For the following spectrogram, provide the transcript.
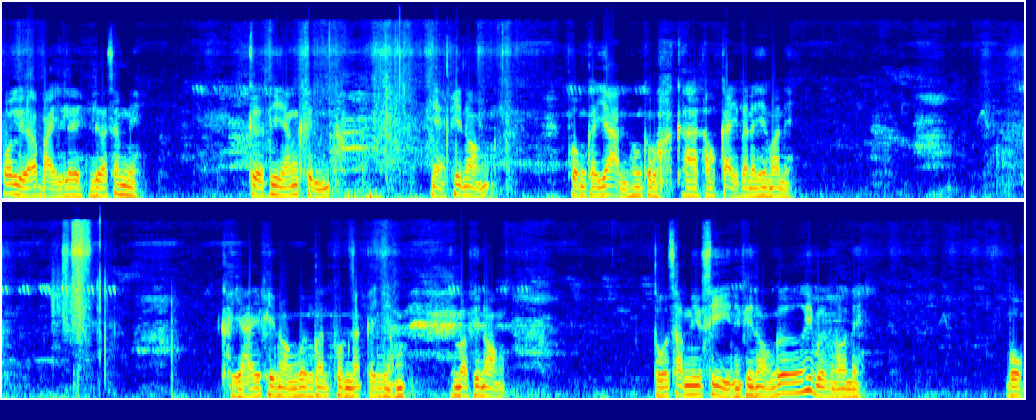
ก็เหลือใบเลยเหลือซ้ำนี่เกิดที่ยังขึ้นเนี่ยพี่น้องผมกระย่านผมก็บอกกาเขาไก่ไปไหนมาเนี่ ยขยายพี่น้องเบิ่งก่อนผมนักกระเหยี่ยมเห็นบ่พี่น้อง ตัวซ้ำนิ้วสี่นี่พี่น้องเอ้ยเบิ่งเอาเนี่ยบ่ง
